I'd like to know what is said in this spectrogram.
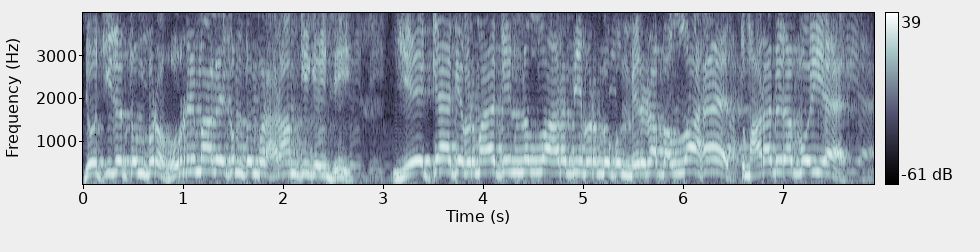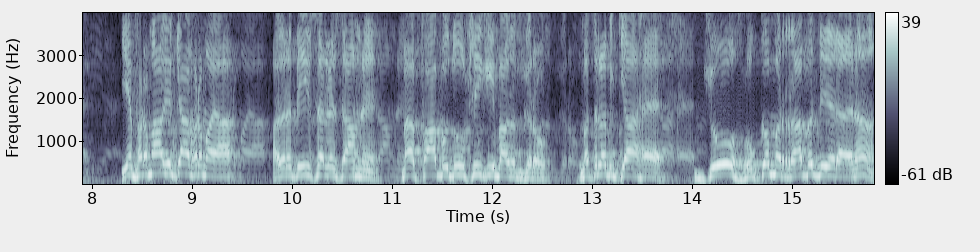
جو چیزیں تم پر حرم علیکم، تم پر حرام کی گئی تھی۔ یہ کہہ کے فرمایا کہ ان اللہ ربی بربکم میرے رب اللہ ہے، تمہارا بھی رب وہی ہے۔ یہ فرما کے کیا فرمایا؟ حضرت عیسیٰ علیہ السلام نے، میں فابدوسی کی عبادت کرو۔ مطلب کیا ہے؟ جو حکم رب دے رہا ہے نا،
